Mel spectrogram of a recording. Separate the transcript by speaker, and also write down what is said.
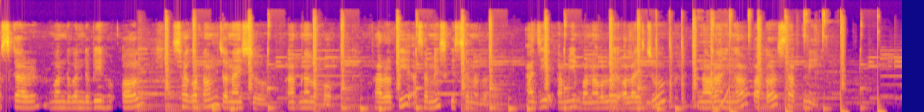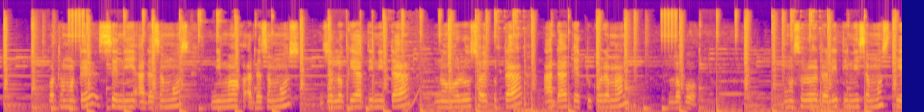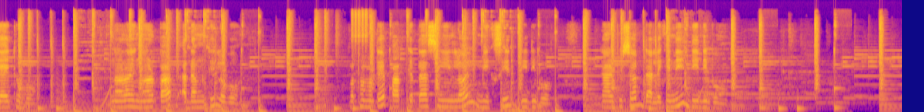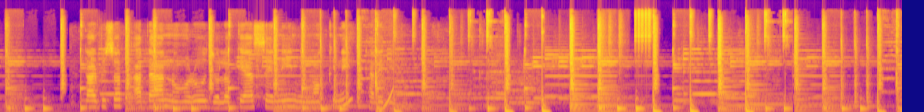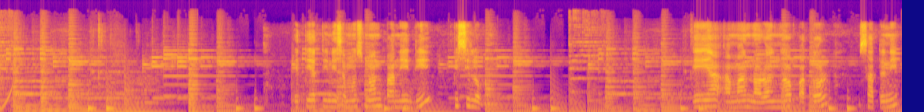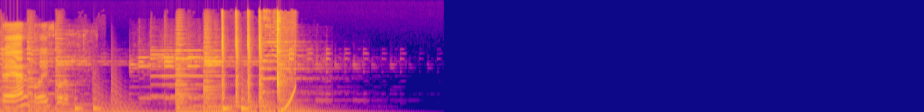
Speaker 1: নমস্কাৰ বন্ধু বান্ধৱীসকল স্বাগতম জনাইছোঁ আপোনালোকক ভাৰতী আছামিজ কিটচেনলৈ আজি আমি বনাবলৈ ওলাইছোঁ নৰসিংহ পাতৰ চাটনি। প্ৰথমতে চেনি আধা চামুচ নিমখ আধা চামুচ জলকীয়া তিনিটা নহৰু ছয় ফুটা আদা কেইটুকুৰামান ল'ব। মচুৰৰ দালি তিনি চামুচ তিয়াই থ'ব। নৰসিংহৰ পাত আদা মুঠি ল'ব। প্ৰথমতে পাতকেইটা ছিঙি লৈ মিক্সিত দি দিব। তাৰপিছত দালিখিনি দি দিব। তাৰপিছত আদা নহৰু জলকীয়া চেনি নিমখখিনি ঢালি দিব। এতিয়া তিনি চামুচমান পানী দি পিচি ল'ব। এয়া আমাৰ নৰসিংহ পাতৰ চাটনি তৈয়াৰ হৈ গ'ল।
